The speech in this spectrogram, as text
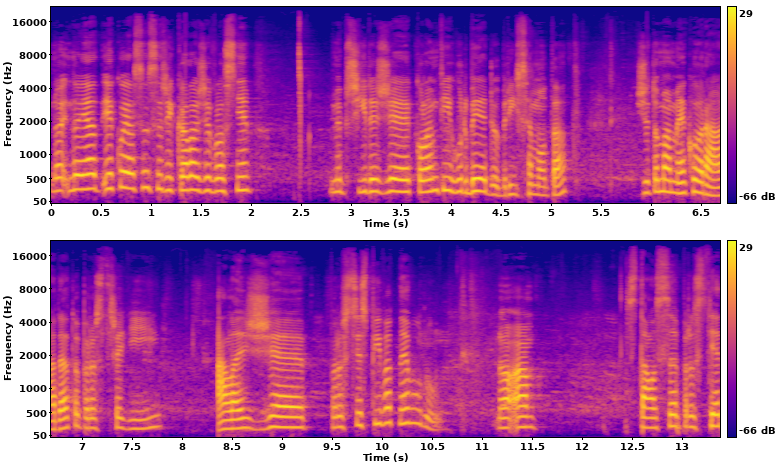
no, no já, jako já jsem si říkala, že vlastně mi přijde, že kolem té hudby je dobrý se motat, že to mám jako ráda, to prostředí, ale že prostě zpívat nebudu. No a stal se prostě,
